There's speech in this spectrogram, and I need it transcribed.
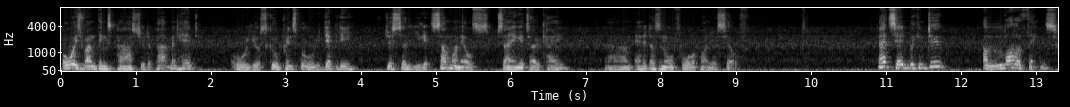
Always run things past your department head or your school principal or your deputy, just so that you get someone else saying it's okay um, and it doesn't all fall upon yourself. That said, we can do a lot of things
